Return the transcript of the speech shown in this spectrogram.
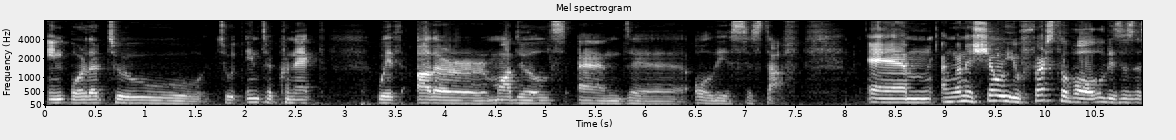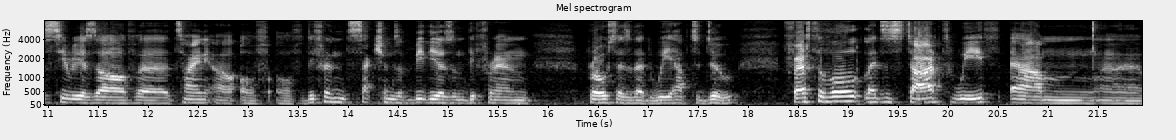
in order to to interconnect with other modules and uh, all this stuff. Um, I'm going to show you first of all this is a series of uh, tiny uh, of, of different sections of videos and different process that we have to do First of all, let's start with um, uh,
